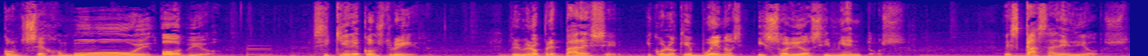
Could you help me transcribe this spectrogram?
Consejo muy obvio. Si quiere construir, primero prepárese y coloque buenos y sólidos cimientos. Es casa de Dios.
